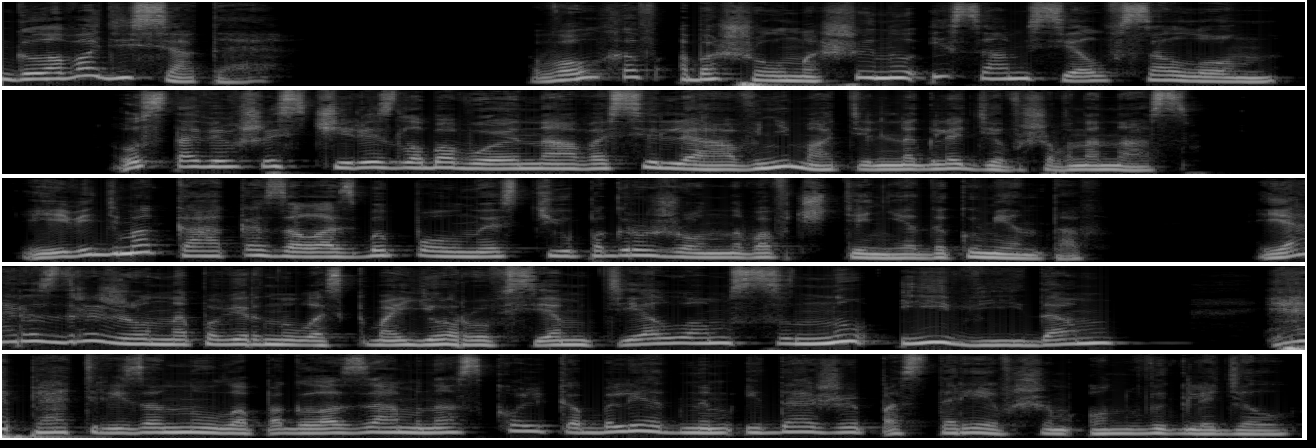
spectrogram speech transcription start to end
Глава десятая. Волхов обошел машину и сам сел в салон, уставившись через лобовое на Василя, внимательно глядевшего на нас. И ведьмака, казалось бы, полностью погруженного в чтение документов. Я раздраженно повернулась к майору всем телом, сну и видом, и опять резанула по глазам, насколько бледным и даже постаревшим он выглядел.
